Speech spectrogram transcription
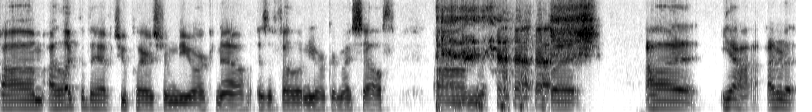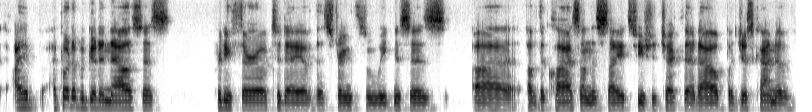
Um, I like that they have two players from New York now, as a fellow New Yorker myself. Um, but uh, yeah, I don't know. I I put up a good analysis, pretty thorough today of the strengths and weaknesses uh, of the class on the site, so you should check that out. But just kind of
